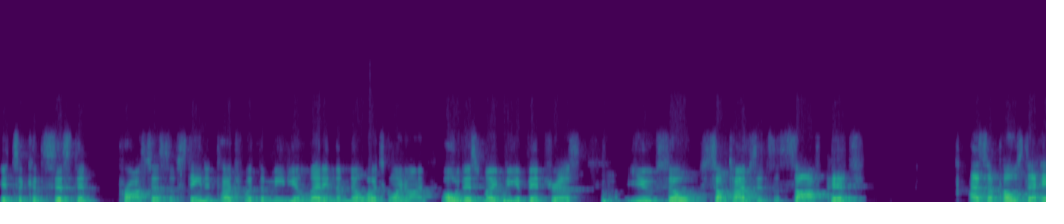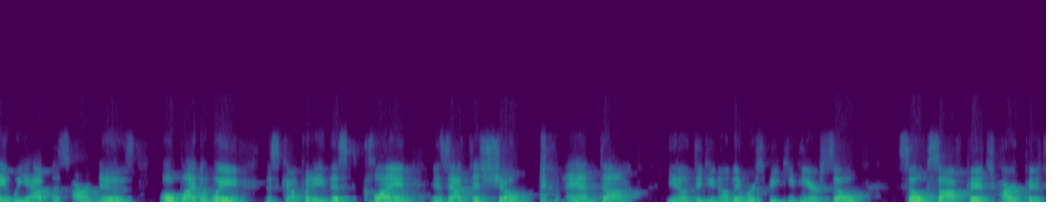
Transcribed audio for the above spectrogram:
it's a consistent process of staying in touch with the media, letting them know what's going on. Oh, this might be of interest. You so sometimes it's a soft pitch, as opposed to hey, we have this hard news oh by the way this company this client is at this show and um, you know did you know they were speaking here so so soft pitch hard pitch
